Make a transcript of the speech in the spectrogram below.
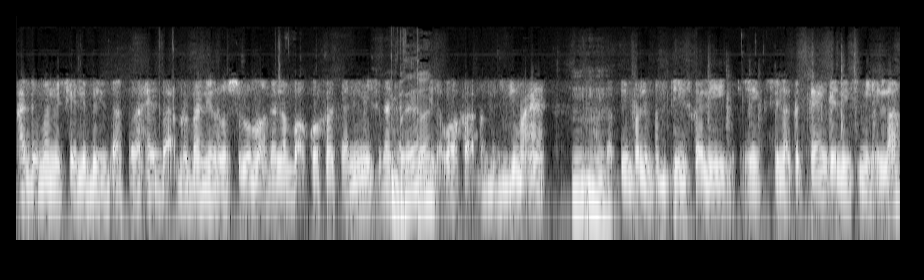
ada manusia lebih apa, hebat berbanding Rasulullah dalam buat kewafatan ini sedangkan Betul. tidak wafat pada Jumaat. Hmm. Ha, tapi yang paling penting sekali yang saya nak tekankan di sini ialah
